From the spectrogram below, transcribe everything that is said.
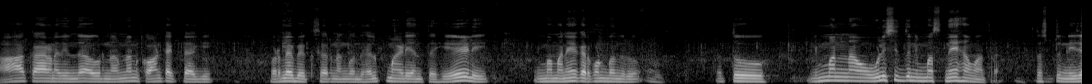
ಆ ಕಾರಣದಿಂದ ಅವರು ನನ್ನನ್ನು ಕಾಂಟ್ಯಾಕ್ಟ್ ಆಗಿ ಬರಲೇಬೇಕು ಸರ್. ನನಗೊಂದು ಹೆಲ್ಪ್ ಮಾಡಿ ಅಂತ ಹೇಳಿ ನಿಮ್ಮ ಮನೆಗೆ ಕರ್ಕೊಂಡು ಬಂದರು. ಮತ್ತು ನಿಮ್ಮನ್ನು ಉಳಿಸಿದ್ದು ನಿಮ್ಮ ಸ್ನೇಹ ಮಾತ್ರ. ಅಷ್ಟು ನಿಜ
